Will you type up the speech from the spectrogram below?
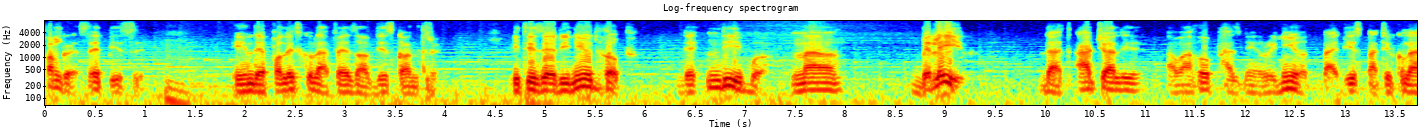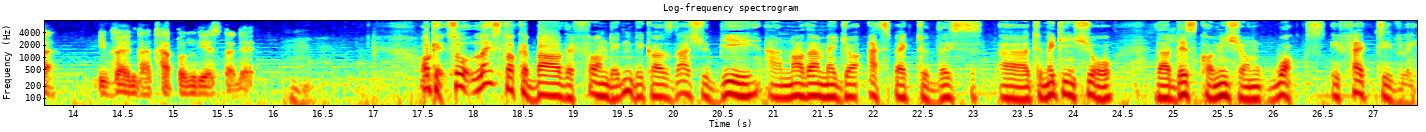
Congress, APC, mm. in the political affairs of this country. It is a renewed hope. The Ndigbo now believe that actually our hope has been renewed by this particular event that happened yesterday. Okay, so let's talk about the funding because that should be another major aspect to this, uh, to making sure that this commission works effectively.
